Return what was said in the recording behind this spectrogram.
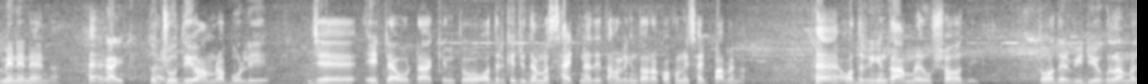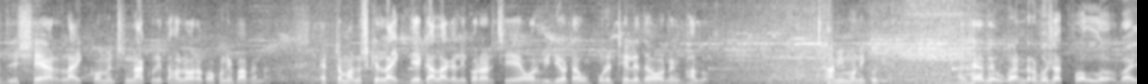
মেনে নেয় না হ্যাঁ। Right. তো যদিও আমরা বলি যে এইটা ওটা কিন্তু ওদেরকে যদি আমরা সাইট না দিই তাহলে কিন্তু ওরা কখনোই সাইট পাবে না। হ্যাঁ ওদেরকে কিন্তু আমরাই উৎসাহ দিই। তো ওদের ভিডিওগুলো আমরা যদি শেয়ার লাইক কমেন্ট না করি তাহলে ওরা কখনোই পাবে না। একটা মানুষকে লাইক দিয়ে গালাগালি করার চেয়ে ওর ভিডিওটা উপরে ঠেলে দেওয়া অনেক ভালো। আমি মনে করি। আর হ্যাঁ যে উগান্ডার পোশাক পরলো ভাই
